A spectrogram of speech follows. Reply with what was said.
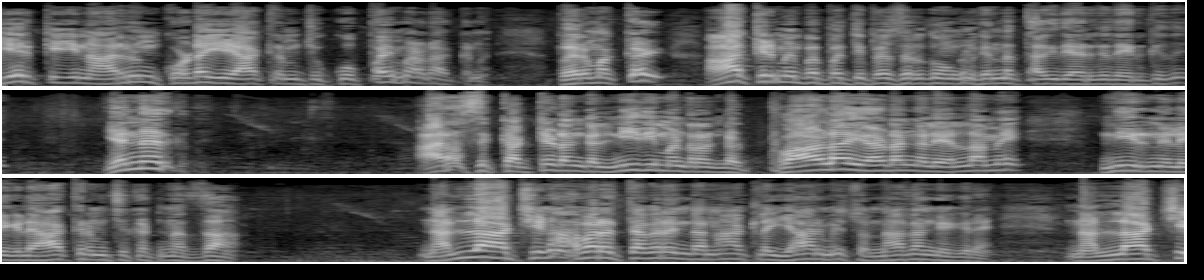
இயற்கையின் அருங்கொடையை ஆக்கிரமிச்சு குப்பை மாடாக்கணும். பெருமக்கள் ஆக்கிரமிப்பை பத்தி பேசுறது உங்களுக்கு என்ன தகுதியா இருக்குது? இருக்குது. என்ன இருக்குது? அரசு கட்டிடங்கள் நீதிமன்றங்கள் பல இடங்கள் எல்லாமே நீர்நிலைகளை ஆக்கிரமிச்சு கட்டினது தான் நல்ல அவரை தவிர இந்த நாட்டில் யாருமே சொன்னாதான் கேட்கிறேன். நல்லாட்சி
